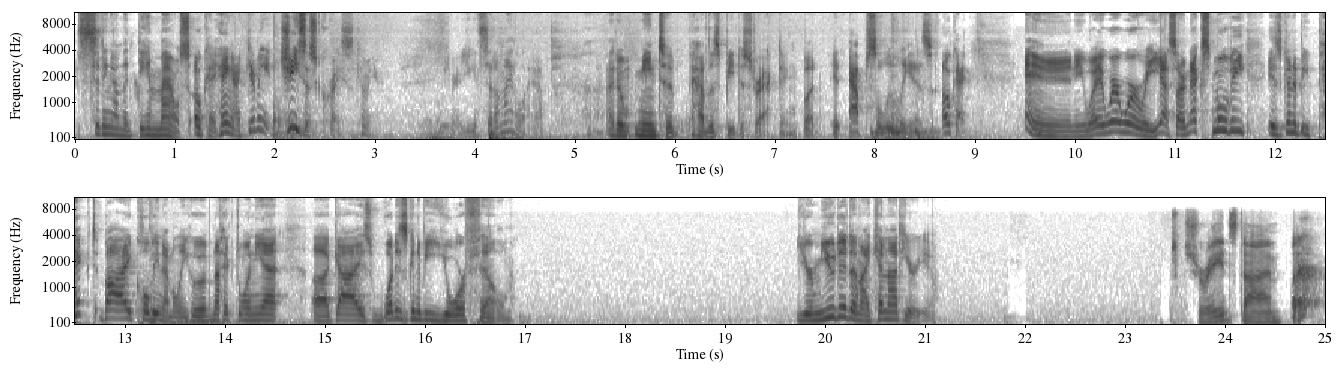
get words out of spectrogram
sitting on the damn mouse. Okay, hang on. Give me Jesus Christ. Come here. Come here. You can sit on my lap. I don't mean to have this be distracting, but it absolutely is. Okay. Anyway, where were we? Yes, our next movie is going to be picked by Colby and Emily, who have not picked one yet. Uh, guys, what is going to be your film? You're muted and I cannot hear you. Charades time. What?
